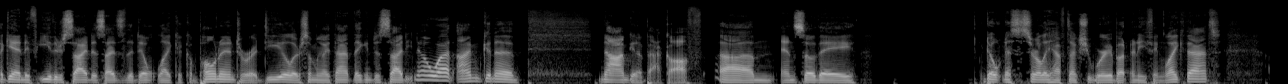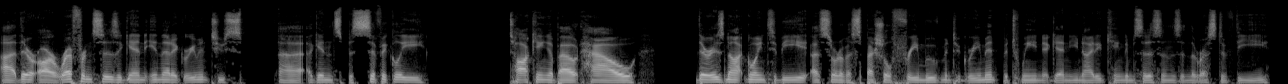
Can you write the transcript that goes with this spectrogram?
again, if either side decides they don't like a component or a deal or something like that, they can decide, you know what, I'm gonna, nah, I'm gonna back off, um, and so they don't necessarily have to actually worry about anything like that. Uh, there are references again in that agreement to uh, again specifically talking about how there is not going to be a sort of a special free movement agreement between again United Kingdom citizens and the rest of the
